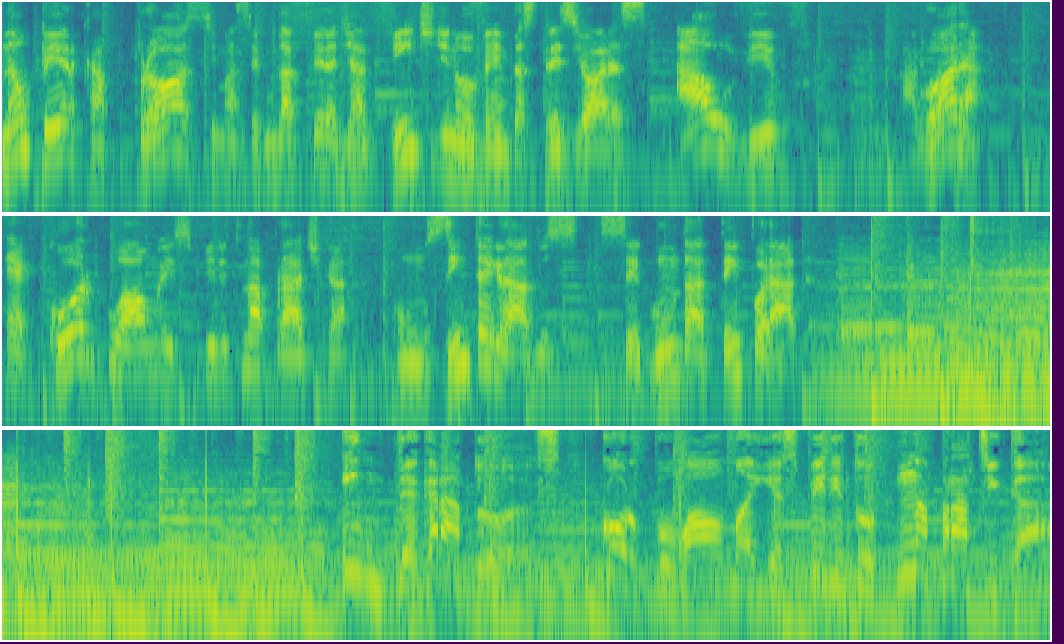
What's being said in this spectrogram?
não perca. Próxima segunda-feira, dia 20 de novembro, às 13 horas, ao vivo. Agora é Corpo, Alma e Espírito na Prática, com os integrados, segunda temporada. Integrados. Corpo, alma e espírito na prática.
